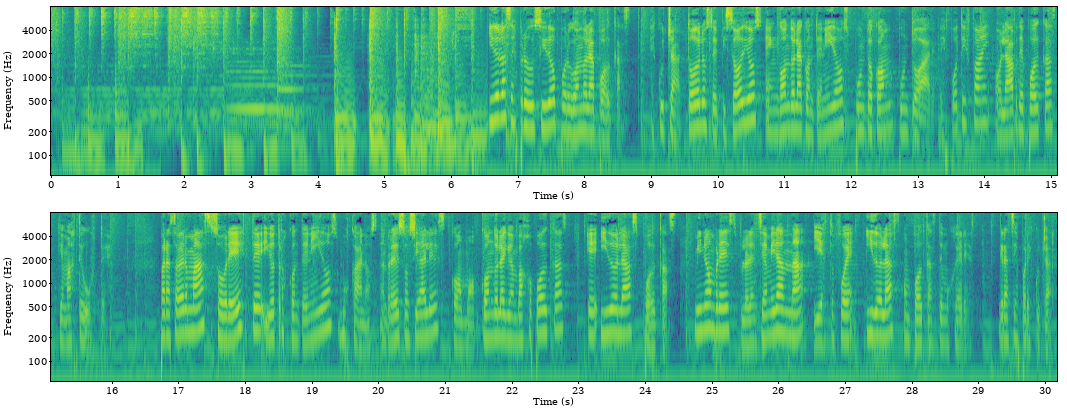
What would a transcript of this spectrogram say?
Ídolas es producido por Góndola Podcast. Escucha todos los episodios en gondolacontenidos.com.ar, Spotify o la app de podcast que más te guste. Para saber más sobre este y otros contenidos, búscanos en redes sociales como Góndola-podcast e Ídolas Podcast. Mi nombre es Florencia Miranda y esto fue Ídolas, un podcast de mujeres. Gracias por escuchar.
